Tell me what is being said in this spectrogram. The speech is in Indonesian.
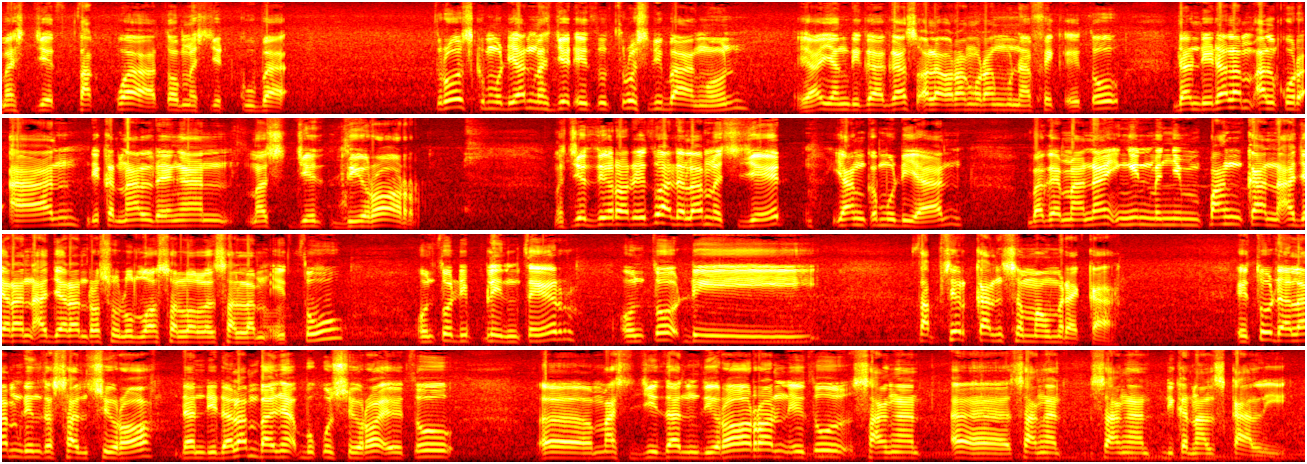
Masjid Taqwa atau Masjid Kuba. Terus kemudian masjid itu terus dibangun ya yang digagas oleh orang-orang munafik itu dan di dalam Al-Qur'an dikenal dengan Masjid Diror Masjid Dirar itu adalah masjid yang kemudian bagaimana ingin menyimpangkan ajaran-ajaran Rasulullah sallallahu alaihi wasallam itu untuk dipelintir, untuk ditafsirkan semau mereka. Itu dalam lintasan sirah dan di dalam banyak buku sirah itu uh, Masjid dan Diraron itu sangat uh, sangat sangat dikenal sekali.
